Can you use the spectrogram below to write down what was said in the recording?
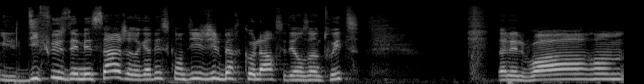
il diffuse des messages. Regardez ce qu'en dit Gilbert Collard, c'était dans un tweet. Vous allez le voir.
